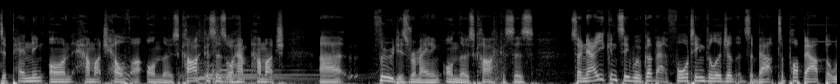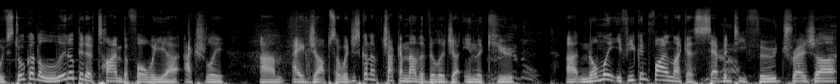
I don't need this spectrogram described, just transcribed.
depending on how much health are on those carcasses or how, how much uh, food is remaining on those carcasses. So now you can see we've got that 14 villager that's about to pop out, but we've still got a little bit of time before we uh, actually um, age up. So we're just going to chuck another villager in the queue. Uh, normally, if you can find like a 70 food treasure,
